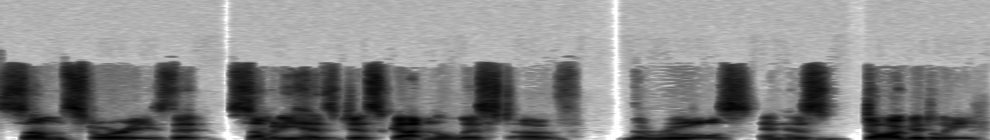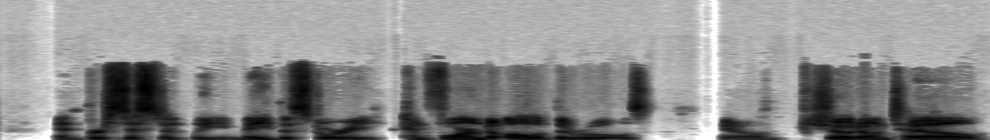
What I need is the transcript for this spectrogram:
some stories that somebody has just gotten a list of the rules and has doggedly and persistently made the story conform to all of the rules. You know show don't tell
